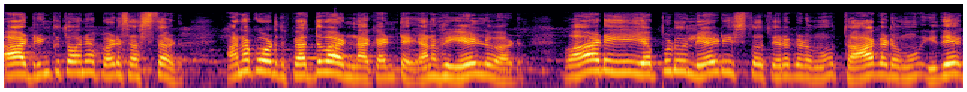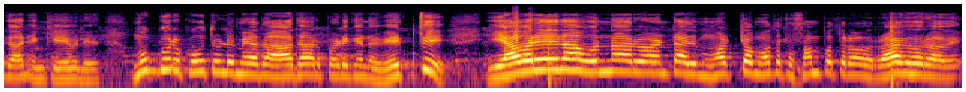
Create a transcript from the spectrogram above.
ఆ డ్రింక్తోనే పడి సస్తాడు. అనకూడదు పెద్దవాడు నాకంటే ఎనభై ఏళ్ళు వాడు. వాడి ఎప్పుడూ లేడీస్తో తిరగడము తాగడము ఇదే కానీ ఇంకేం లేదు. ముగ్గురు కూతుళ్ళ మీద ఆధారపడిన వ్యక్తి ఎవరైనా ఉన్నారు అంటే అది మొట్టమొదట సంపత్రావు రాఘవరావే.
